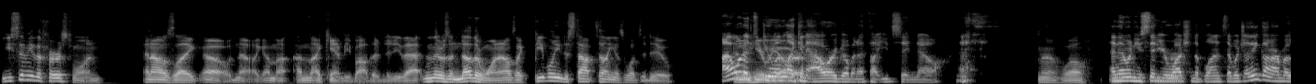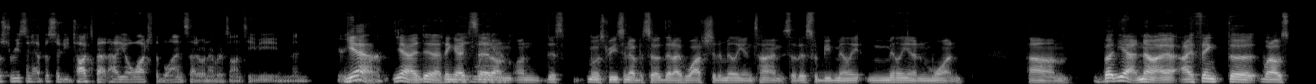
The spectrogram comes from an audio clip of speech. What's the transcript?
you sent me the first one, And I was like, oh no, like I'm not, I'm I can't be bothered to do that. And then there was another one, and I was like, people need to stop telling us what to do. I wanted to do one like an hour ago, but I thought you'd say no. Oh well. And then when you said you you're watching The Blind Side, which I think on our most recent episode you talked about how you'll watch The Blind Side whenever it's on TV, and then Yeah, yeah, I did. I think I said later. on on this most recent episode that I've watched it a million times. So this would be million million and one. Um, but yeah, no, I, I think the what I was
